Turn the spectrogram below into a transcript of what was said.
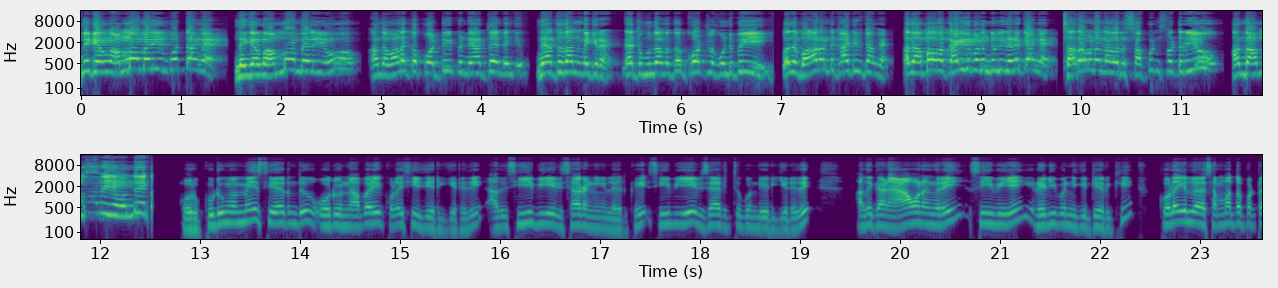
இன்னைக்கு அவங்க அம்மா மேலயும் போட்டாங்க. இன்னைக்கு அவங்க அம்மா மேலயும் அந்த வழக்க போட்டு இப்ப நேத்து நேத்து தான் நினைக்கிறேன். நேத்து முந்தானத்தை கோர்ட்ல கொண்டு போய் வந்து வாரண்ட் காட்டியிருக்காங்க. அந்த அம்மாவை கைது பண்ண சொல்லி நினைக்காங்க. சரவணன் அவர் சப் இன்ஸ்பெக்டரையும் அந்த அம்மாவையும் வந்து ஒரு குடும்பமே சேர்ந்து ஒரு நபரை கொலை செய்திருக்கிறது. அது சிபிஐ விசாரணையில் இருக்கு. சிபிஐ விசாரித்து கொண்டு இருக்கிறது அதுக்கான ஆவணங்களை சிபிஐ ரெடி பண்ணிக்கிட்டு இருக்கு. கொலையில் சம்மந்தப்பட்ட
